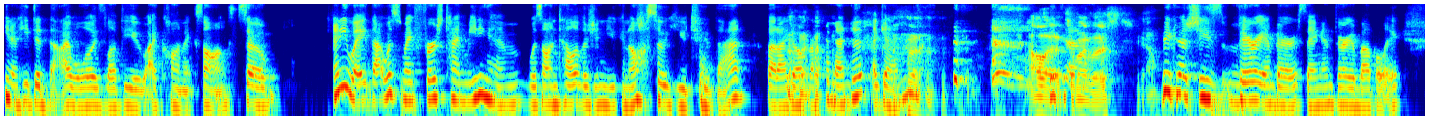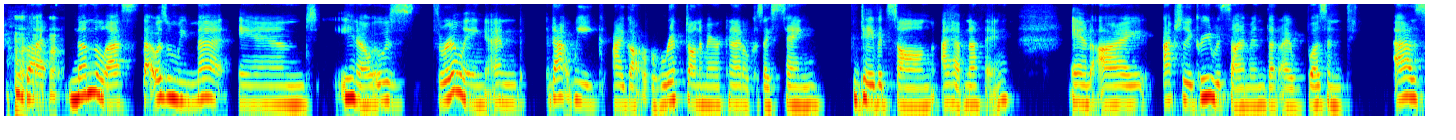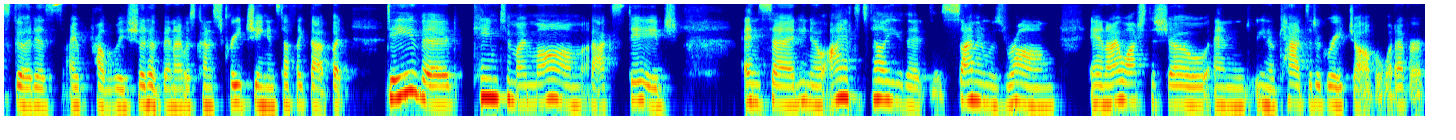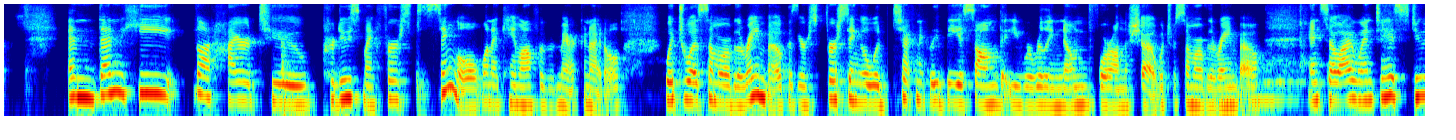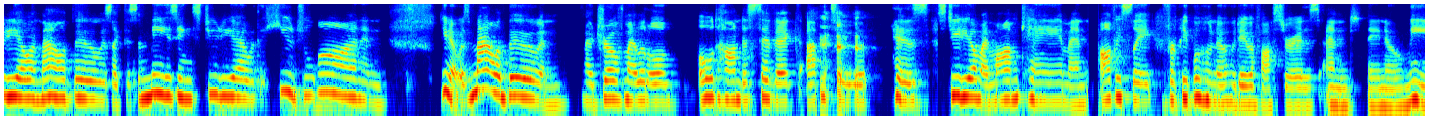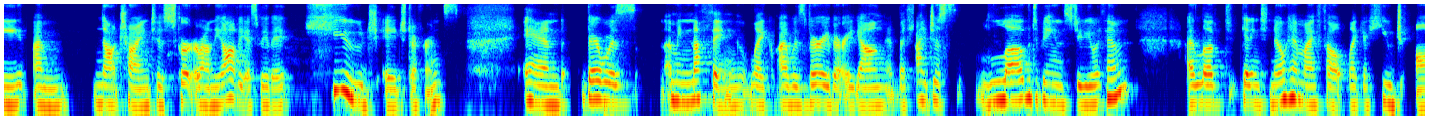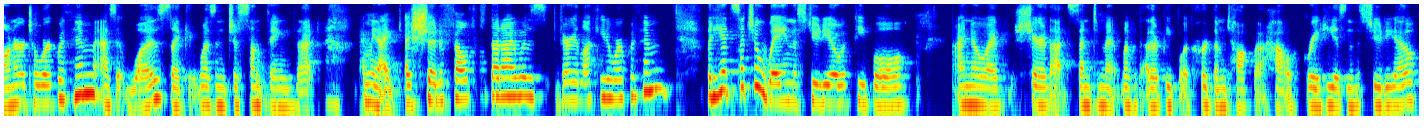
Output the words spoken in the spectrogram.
you know, he did the I Will Always Love You iconic song. So anyway, that was my first time meeting him was on television. You can also YouTube that, but I don't recommend it again. I'll add because, to my list. Yeah. Because she's very embarrassing and very bubbly. But nonetheless, that was when we met and you know, it was thrilling and that week I got ripped on American Idol because I sang David's song I Have Nothing. And I actually agreed with Simon that I wasn't as good as I probably should have been. I was kind of screeching and stuff like that. But David came to my mom backstage and said, you know, I have to tell you that Simon was wrong. And I watched the show and, you know, Kat did a great job or whatever. And then he got hired to produce my first single when I came off of American Idol, which was Somewhere Over the Rainbow, because your first single would technically be a song that you were really known for on the show, which was Somewhere Over the Rainbow. And so I went to his studio in Malibu. It was like this amazing studio with a huge lawn and, you know, it was Malibu. And I drove my little old Honda Civic up to his studio. My mom came. And obviously, for people who know who David Foster is and they know me, I'm not trying to skirt around the obvious. We have a huge age difference. And there was, I mean, nothing like I was very, very young, but I just loved being in the studio with him. I loved getting to know him. I felt like a huge honor to work with him as it was. Like it wasn't just something that, I mean, I, I should have felt that I was very lucky to work with him, but he had such a way in the studio with people. I know I've shared that sentiment with other people. I've heard them talk about how great he is in the studio.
